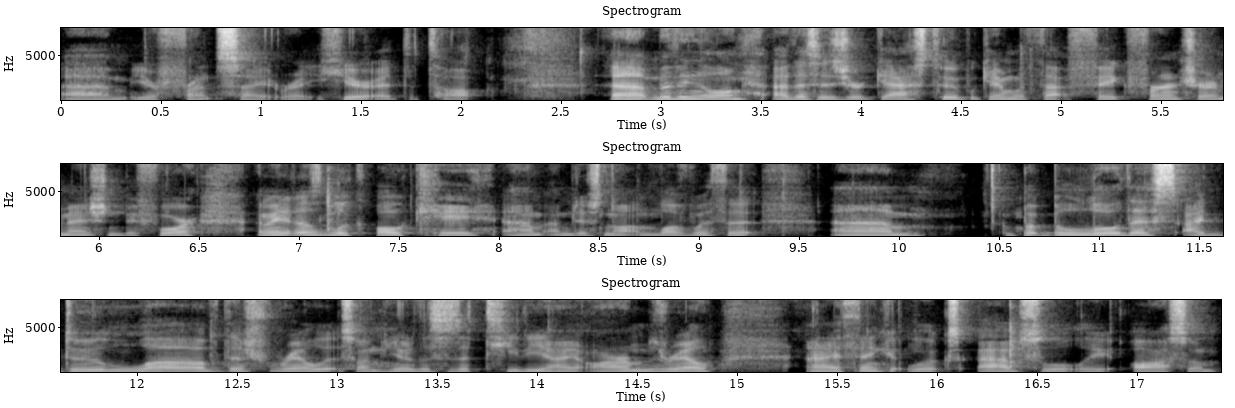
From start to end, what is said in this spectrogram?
um, your front sight right here at the top. Uh, moving along, uh, this is your gas tube, again with that fake furniture I mentioned before. I mean, it does look okay, um, I'm just not in love with it. Um, but below this, I do love this rail that's on here. This is a TDI arms rail, and I think it looks absolutely awesome.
